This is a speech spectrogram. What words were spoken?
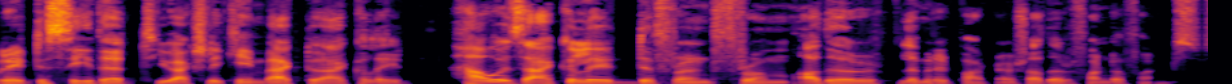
Great to see that you actually came back to Accolade. How is Accolade different from other limited partners, other fund of funds?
